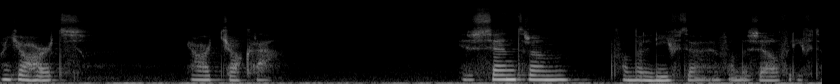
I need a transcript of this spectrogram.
Want je hart, je hartchakra, is het centrum van de liefde en van de zelfliefde.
